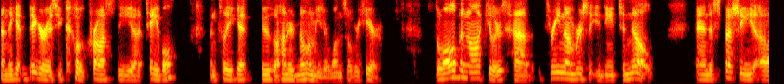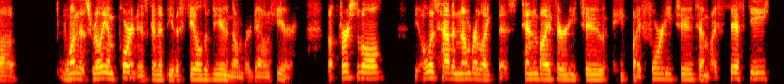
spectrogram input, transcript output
and they get bigger as you go across the uh, table until you get to the 100 millimeter ones over here. So all binoculars have three numbers that you need to know and especially uh, one that's really important is going to be the field of view number down here. But first of all, you always have a number like this, 10 by 32, 8 by 42, 10 by 50,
